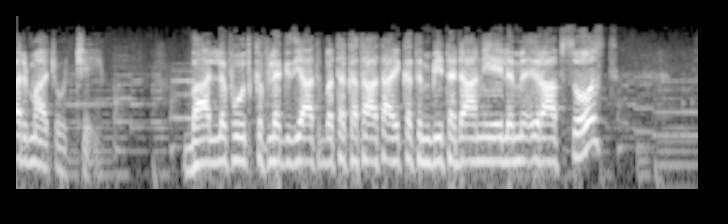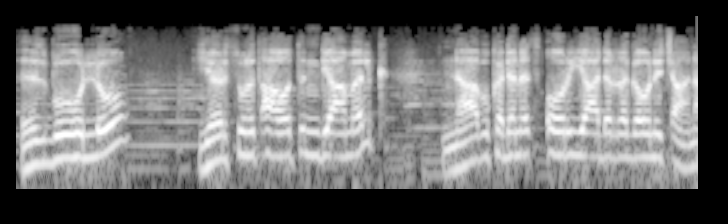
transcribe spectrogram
አድማጮቼ ባለፉት ክፍለ ጊዜያት በተከታታይ ከትንቢተ ዳንኤል ምዕራፍ ሦስት ሕዝቡ ሁሉ የእርሱን ጣዖት እንዲያመልክ ናቡከደነጾር ያደረገውን ጫና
